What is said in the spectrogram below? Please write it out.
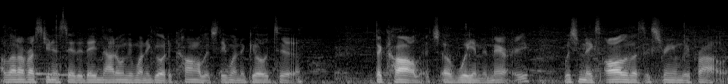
A lot of our students say that they not only want to go to college, they want to go to the College of William and Mary, which makes all of us extremely proud.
